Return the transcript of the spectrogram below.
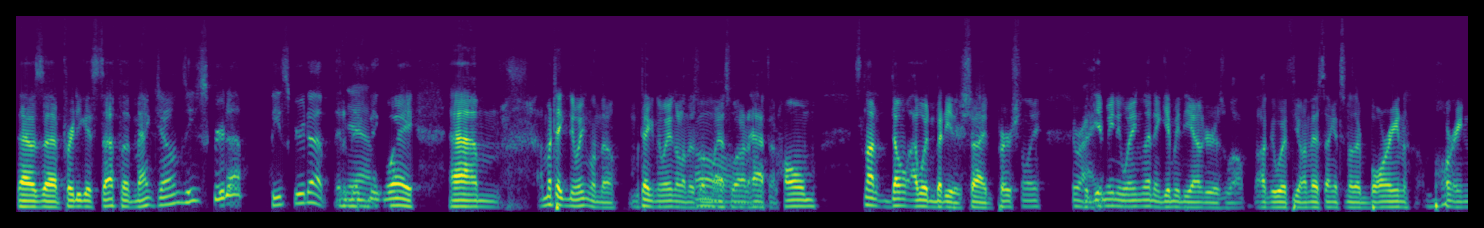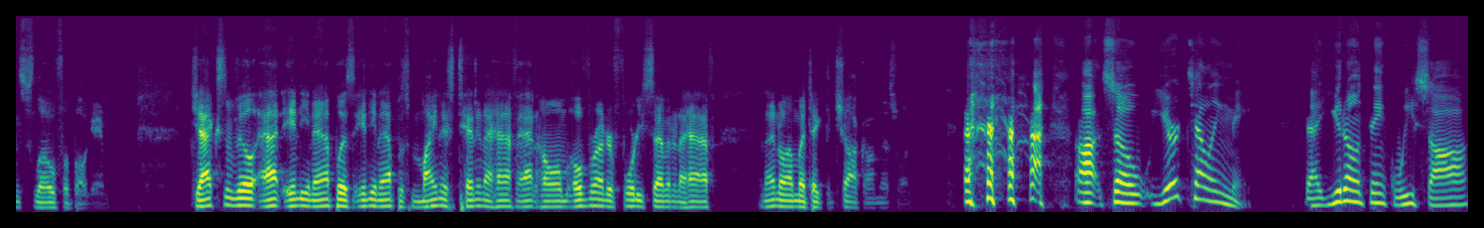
that was uh, pretty good stuff. But Mac Jones, he screwed up. He screwed up in a yeah. big, big way. Um, I'm gonna take New England though. I'm gonna take New England on this oh. one last one and a half at home. It's not don't I wouldn't bet either side personally. Right. But give me New England and give me the under as well. I'll go with you on this. I think it's another boring, boring, slow football game. Jacksonville at Indianapolis. Indianapolis minus 10 and a half at home, over under 47 and a half. And I know I'm going to take the chalk on this one. uh, so you're telling me that you don't think we saw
